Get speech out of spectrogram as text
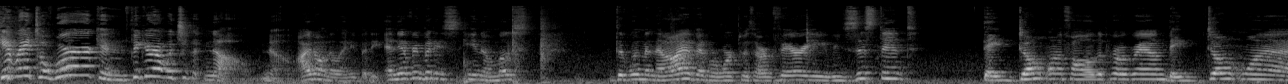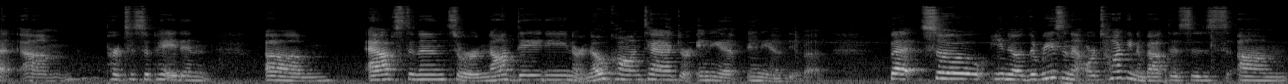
get right to work and figure out what you could. No, no, I don't know anybody. And everybody's, you know, most the women that I have ever worked with are very resistant. They don't want to follow the program. They don't want to um, participate in um, abstinence or not dating or no contact or any of any of the above. But so you know, the reason that we're talking about this is um,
